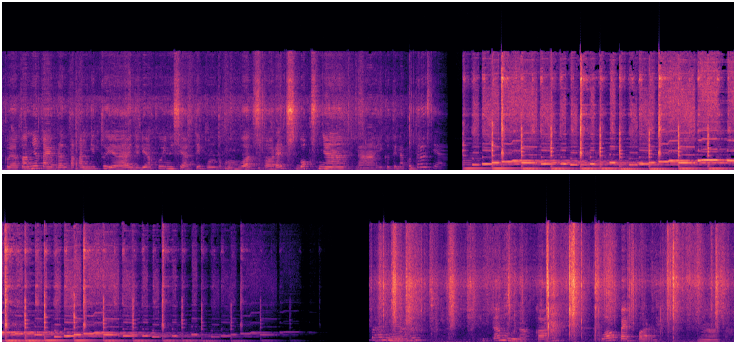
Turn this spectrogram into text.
kelihatannya kayak berantakan gitu ya. Jadi aku inisiatif untuk membuat storage box-nya. Nah ikutin aku terus ya. Bahannya kita menggunakan wallpaper. Nah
